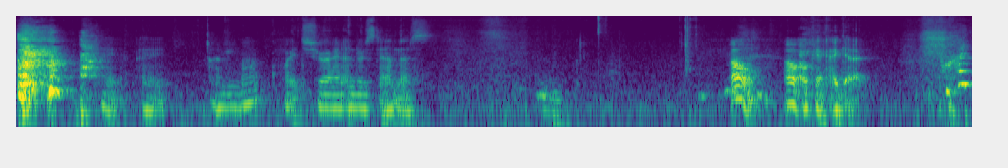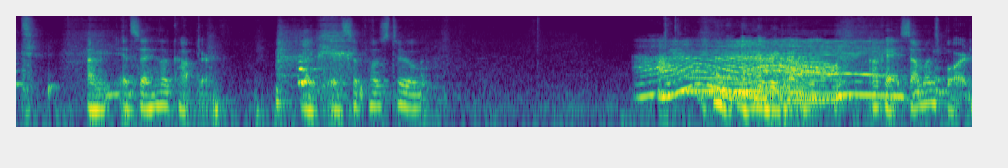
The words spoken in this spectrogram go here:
I, I'm not quite sure I understand this. Oh, oh, okay, I get it. What? Um, it's a helicopter. Like it's supposed to. Ah. Okay, someone's bored.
